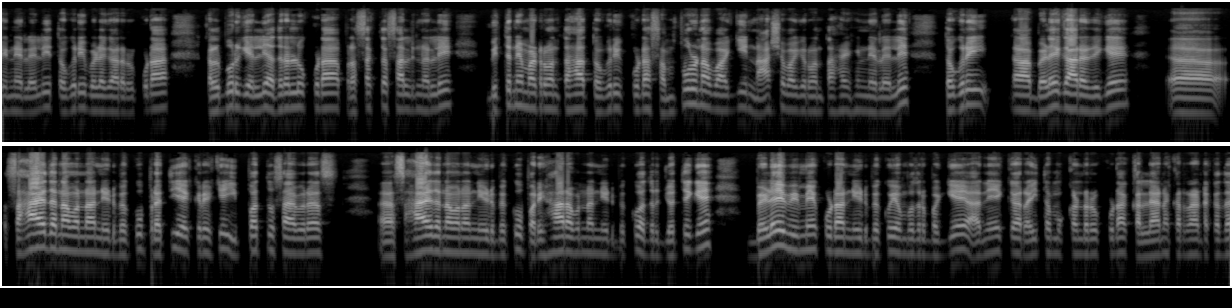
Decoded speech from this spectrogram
ಹಿನ್ನೆಲೆಯಲ್ಲಿ ತೊಗರಿ ಬೆಳೆಗಾರರು ಕೂಡ ಕಲಬುರಗಿಯಲ್ಲಿ ಅದರಲ್ಲೂ ಕೂಡ ಪ್ರಸಕ್ತ ಸಾಲಿನಲ್ಲಿ ಬಿತ್ತನೆ ಮಾಡಿರುವಂತಹ ತೊಗರಿ ಕೂಡ ಸಂಪೂರ್ಣವಾಗಿ ನಾಶವಾಗಿರುವಂತಹ ಹಿನ್ನೆಲೆಯಲ್ಲಿ ತೊಗರಿ ಬೆಳೆಗಾರರಿಗೆ ಸಹಾಯಧನವನ್ನು ನೀಡಬೇಕು. ಪ್ರತಿ ಎಕರೆಗೆ ಇಪ್ಪತ್ತು ಸಾವಿರ ಸಹಾಯಧನವನ್ನ ನೀಡಬೇಕು, ಪರಿಹಾರವನ್ನ ನೀಡಬೇಕು, ಅದರ ಜೊತೆಗೆ ಬೆಳೆ ವಿಮೆ ಕೂಡ ನೀಡಬೇಕು ಎಂಬುದರ ಬಗ್ಗೆ ಅನೇಕ ರೈತ ಮುಖಂಡರು ಕೂಡ ಕಲ್ಯಾಣ ಕರ್ನಾಟಕದ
